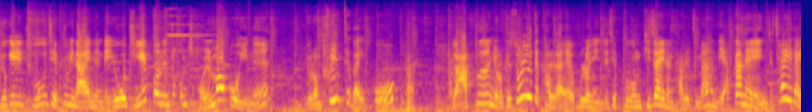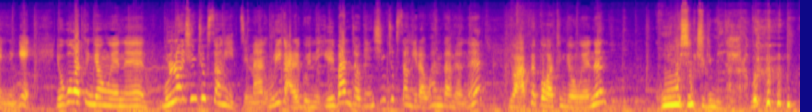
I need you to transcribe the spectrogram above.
요게 두 제품이 나와 있는데 요거 뒤에 거는 조금 젊어 보이는 요런 프린트가 있고 요 앞은 이렇게 솔리드 컬러예요. 물론 이제 제품 디자인은 다르지만 근데 약간의 이제 차이가 있는 게 요거 같은 경우에는 물론 신축성이 있지만 우리가 알고 있는 일반적인 신축성이라고 한다면은 요 앞에 거 같은 경우에는 고신축입니다, 여러분.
